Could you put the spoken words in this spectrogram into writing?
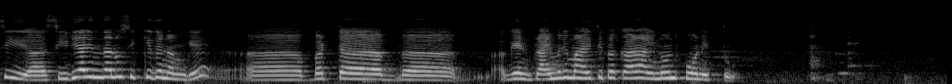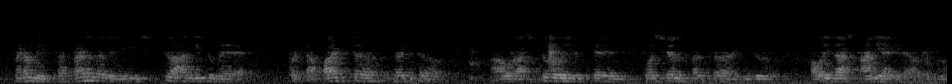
ಸಿ ಸಿ ಡಿ ಆರ್ ಇಂದಾನು ಸಿಕ್ಕಿದೆ ನಮಗೆ. ಬಟ್ ಅಗೇನ್ ಪ್ರೈಮರಿ ಮಾಹಿತಿ ಪ್ರಕಾರ ಇನ್ನೊಂದು ಫೋನ್ ಇತ್ತು. ಮೇಡಮ್ ಈ ಪ್ರಕರಣದಲ್ಲಿ ಇಷ್ಟು ಆಗಿದ್ದು ಬೇರೆ. ಬಟ್ ಅಪಾರ್ಟ್ ದಟ್ ಅವ್ರು ಅಷ್ಟು ಇದಕ್ಕೆ ಸೋಷಿಯಲ್ ಇದು ಅವರಿಂದ ಅಷ್ಟು ಹಾನಿಯಾಗಿದೆ ಅವರಿಬ್ರು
